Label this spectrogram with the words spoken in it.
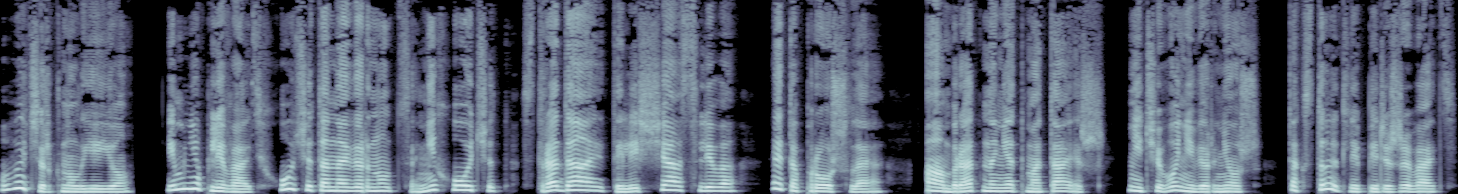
вычеркнул ее. И мне плевать, хочет она вернуться, не хочет, страдает или счастлива. Это прошлое, а обратно не отмотаешь, ничего не вернешь. Так стоит ли переживать?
